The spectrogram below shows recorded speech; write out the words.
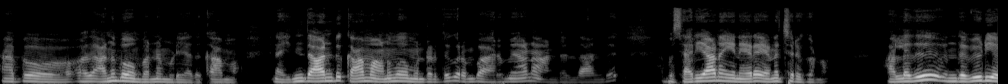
அப்போது அப்போ அது அனுபவம் பண்ண முடியாது காமம். ஏன்னா இந்த ஆண்டு காமம் அனுபவம் பண்ணுறதுக்கு ரொம்ப அருமையான ஆண்டு இந்த ஆண்டு. அப்போ சரியான இணையரை இணைச்சிருக்கணும். அல்லது இந்த வீடியோ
